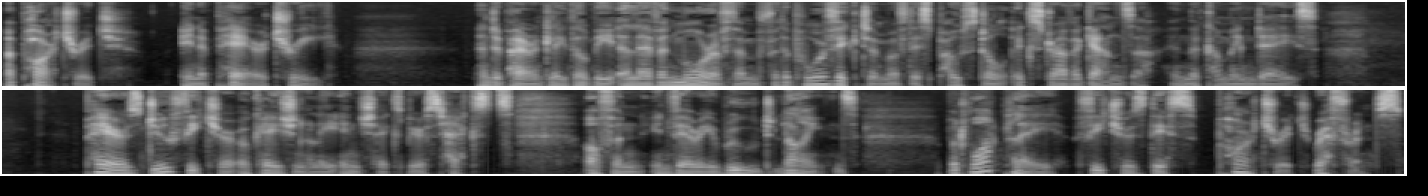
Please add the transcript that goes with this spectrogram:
A partridge in a pear tree. And apparently there'll be eleven more of them for the poor victim of this postal extravaganza in the coming days. Pears do feature occasionally in Shakespeare's texts, often in very rude lines, but what play features this partridge reference?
